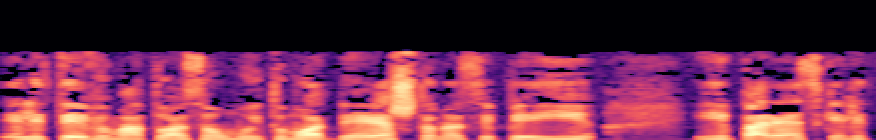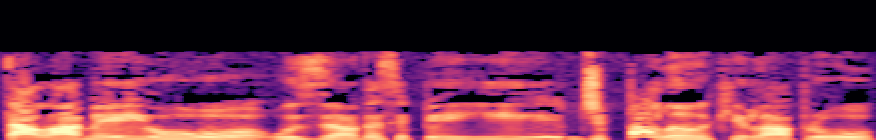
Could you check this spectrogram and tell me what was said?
Ele teve uma atuação muito modesta na CPI e parece que ele está lá meio usando a CPI de palanque lá para o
